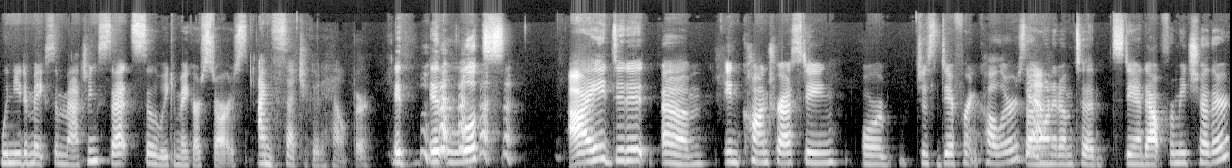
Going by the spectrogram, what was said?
We need to make some matching sets so that we can make our stars. I'm such a good helper. It, it looks, I did it um, in contrasting or just different colors. I wanted them to stand out from each other.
